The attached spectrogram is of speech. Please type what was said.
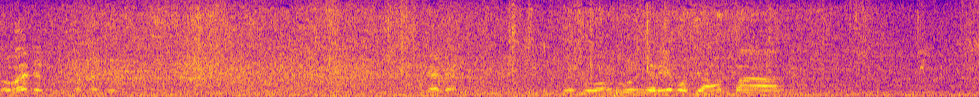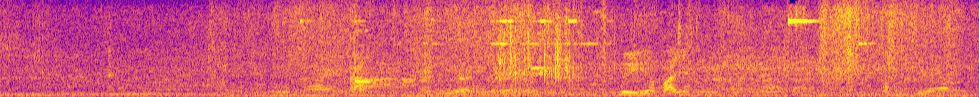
Bawa ada tulisan aja. Gak ada. Main doang lu nyarinya mau apa? Hah? Wih, apa aja? Iya.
